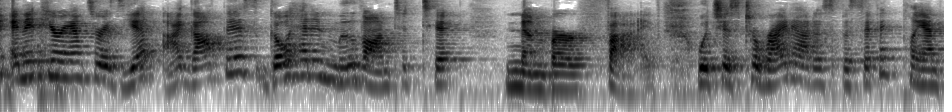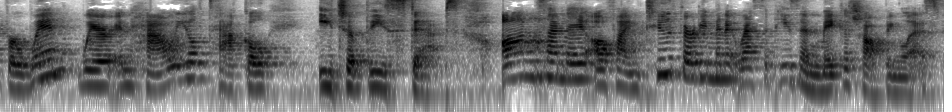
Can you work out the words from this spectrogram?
And if your answer is, yep, I got this, go ahead and move on to tip number five, which is to write out a specific plan for when, where, and how you'll tackle each of these steps. On Sunday, I'll find two 30 minute recipes and make a shopping list.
